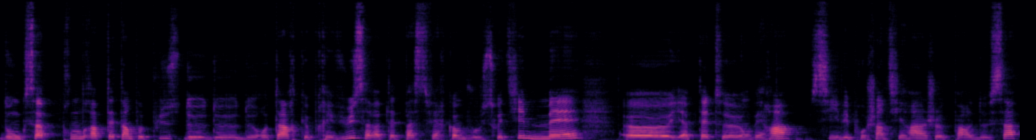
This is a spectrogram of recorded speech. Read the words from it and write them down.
Donc ça prendra peut-être un peu plus de, de retard que prévu. Ça va peut-être pas se faire comme vous le souhaitiez, mais il y a peut-être, euh, on verra si les prochains tirages parlent de ça,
